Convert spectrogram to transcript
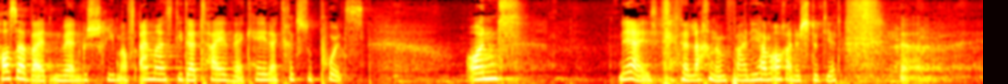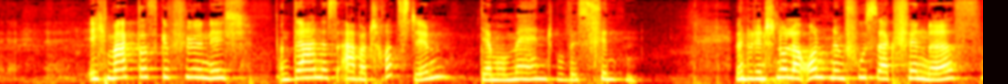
Hausarbeiten werden geschrieben. Auf einmal ist die Datei weg. Hey, da kriegst du Puls. Und ja, ich, da lachen ein paar, die haben auch alle studiert. Äh, ich mag das Gefühl nicht. Und dann ist aber trotzdem der Moment, wo wir es finden. Wenn du den Schnuller unten im Fußsack findest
